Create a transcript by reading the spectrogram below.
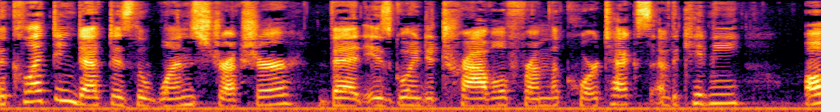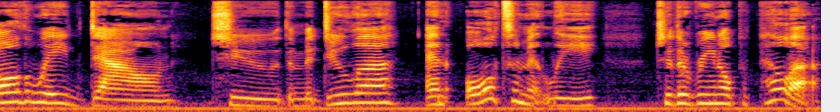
The collecting duct is the one structure that is going to travel from the cortex of the kidney all the way down to the medulla and ultimately to the renal papilla,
